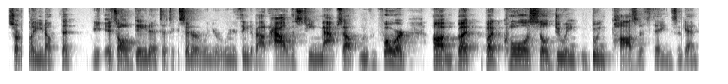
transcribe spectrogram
certainly, you know, that it's all data to, to, consider when you're when you're thinking about how this team maps out moving forward. Um, but but Cole is still doing doing positive things. Again,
